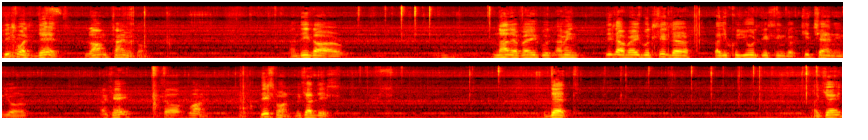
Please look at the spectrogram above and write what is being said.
this was dead long time ago. And these are not a very good I mean these are very good scissors but you could use this in your kitchen in your okay? So one. This one look at this. Dead. Okay?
